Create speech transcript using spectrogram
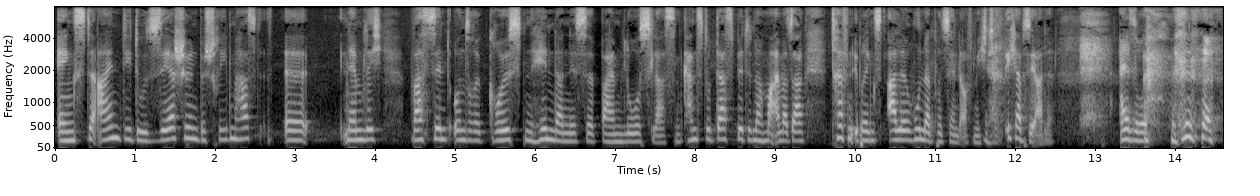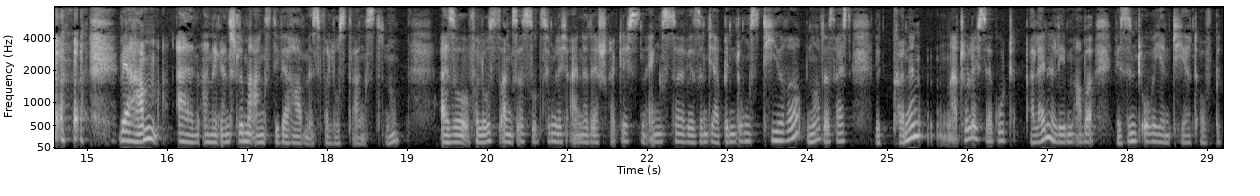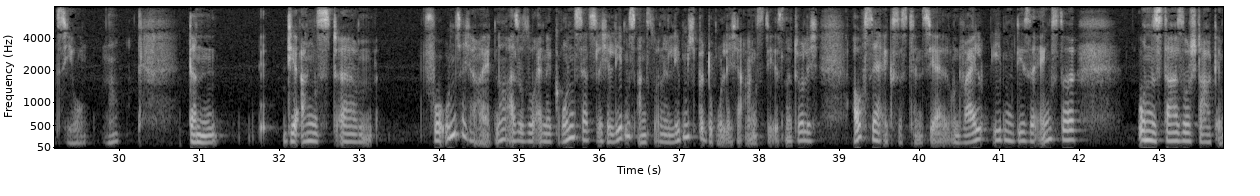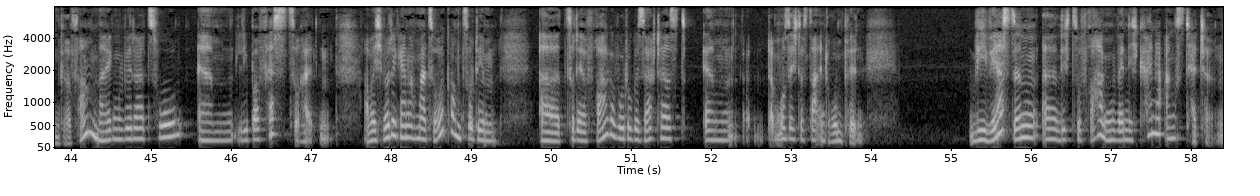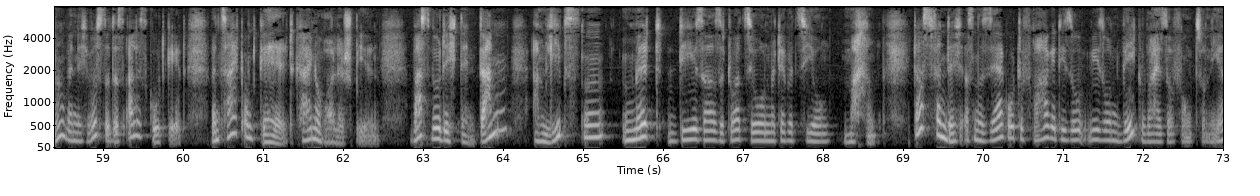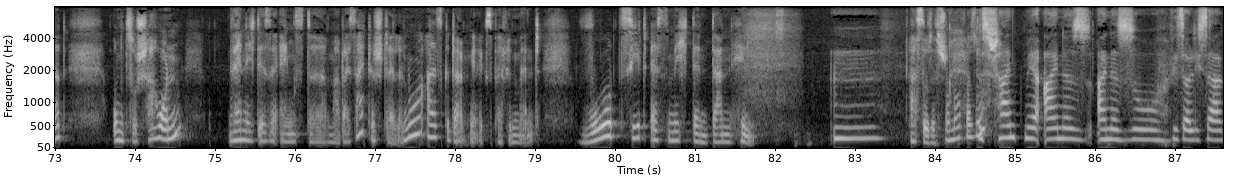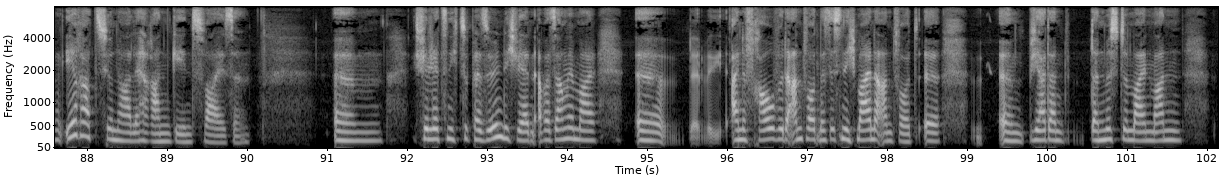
Ängste ein, die du sehr schön beschrieben hast, äh, nämlich was sind unsere größten Hindernisse beim Loslassen? Kannst du das bitte noch mal einmal sagen? Treffen übrigens alle 100 Prozent auf mich zu. Ich habe sie alle. Also, wir haben eine ganz schlimme Angst, die wir haben, ist Verlustangst. Ne? Also Verlustangst ist so ziemlich eine der schrecklichsten Ängste. Wir sind ja Bindungstiere. Ne? Das heißt, wir können natürlich sehr gut alleine leben, aber wir sind orientiert auf Beziehung. Ne? Dann die Angst, ähm, vor Unsicherheit. Ne? Also so eine grundsätzliche Lebensangst, so eine lebensbedrohliche Angst, die ist natürlich auch sehr existenziell. Und weil eben diese Ängste uns da so stark im Griff haben, neigen wir dazu, ähm, lieber festzuhalten. Aber ich würde gerne noch mal zurückkommen zu dem, äh, zu der Frage, wo du gesagt hast, ähm, da muss ich das da entrumpeln. Wie wär's denn, äh, dich zu fragen, wenn ich keine Angst hätte, ne? wenn ich wüsste, dass alles gut geht, wenn Zeit und Geld keine Rolle spielen, was würde ich denn dann am liebsten mit dieser Situation, mit der Beziehung machen? Das finde ich ist eine sehr gute Frage, die so wie so ein Wegweiser funktioniert, um zu schauen, wenn ich diese Ängste mal beiseite stelle, nur als Gedankenexperiment, wo zieht es mich denn dann hin? Mm. Hast du das schon mal versucht? Das scheint mir eine, eine so, wie soll ich sagen, irrationale Herangehensweise. Ähm, ich will jetzt nicht zu persönlich werden, aber sagen wir mal, äh, eine Frau würde antworten, das ist nicht meine Antwort, äh, äh, ja, dann, dann müsste mein Mann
